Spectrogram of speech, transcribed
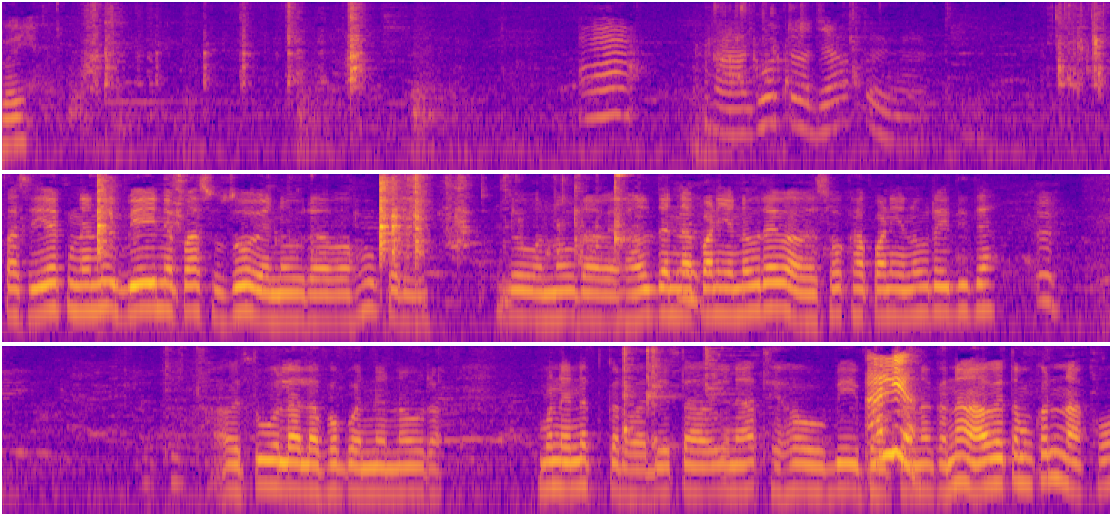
ભાઈ. આગો તો જાતો પાછું એક ને નહીં બે ને પાછું જોવે નવરાવા. શું કરીએ? જોવો નવરાવે હળદરના પાણીએ નવરાવ્યા હવે ચોખા પાણીએ નવરાવી દીધા. હવે તું લાલા ભગવાનને નવરા. મને નથી કરવા દેતા હવે એના હાથે હવ બે ભાઈ નાખે. ના હવે તમે કરી નાખો.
